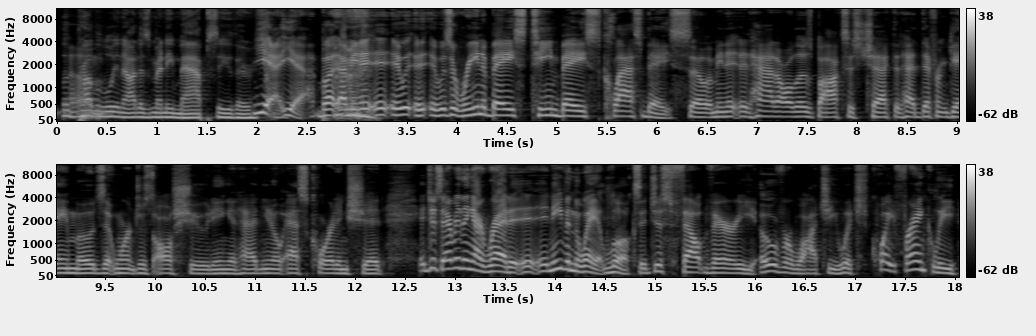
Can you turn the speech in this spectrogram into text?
But Um, probably not as many maps either. Yeah, yeah, but I mean, it it, it, it was arena based, team based, class based. So I mean, it, it had all those boxes checked. It had different game modes that weren't just all shooting. It had you know escorting shit. It just everything I read, it, and even the way it looks, it just felt very Overwatchy, which quite frankly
